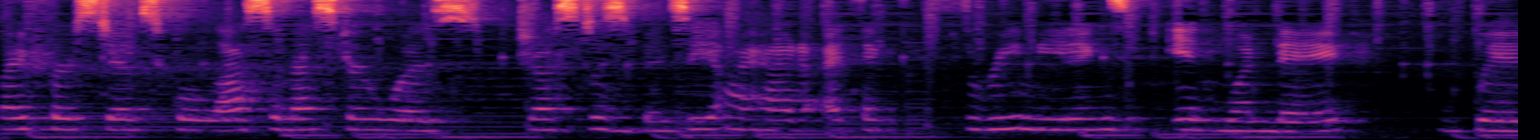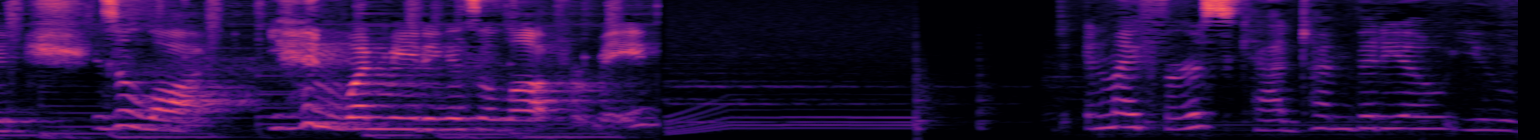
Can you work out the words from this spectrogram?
my first day of school last semester was just as busy. I had I think three meetings in one day, which is a lot. Even one meeting is a lot for me. In my first CAD time video, you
